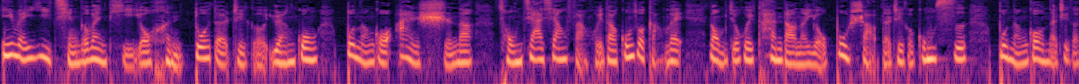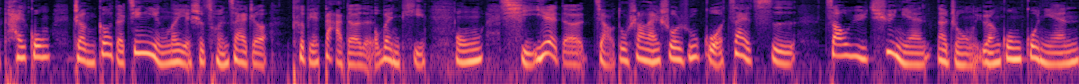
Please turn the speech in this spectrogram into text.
因为疫情的问题，有很多的这个员工不能够按时呢从家乡返回到工作岗位，那我们就会看到呢有不少的这个公司不能够呢这个开工，整个的经营呢也是存在着特别大的问题。从企业的角度上来说，如果再次遭遇去年那种员工过年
